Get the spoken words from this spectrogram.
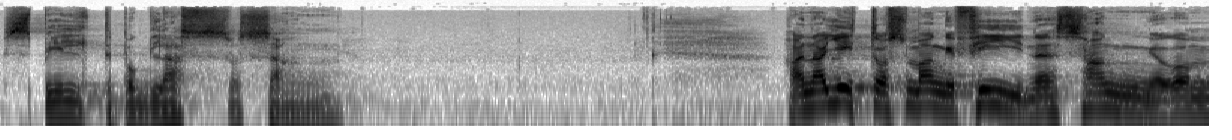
spilte på glass og sang. Han har gitt oss mange fine sanger om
